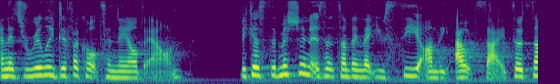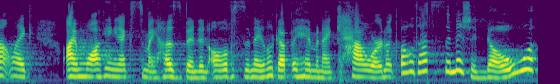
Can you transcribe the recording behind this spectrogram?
And it's really difficult to nail down. Because submission isn't something that you see on the outside. So it's not like I'm walking next to my husband and all of a sudden I look up at him and I cower and like, oh, that's submission. No,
